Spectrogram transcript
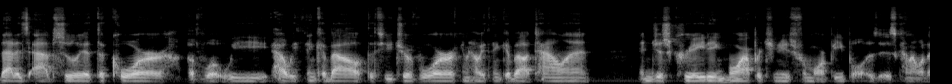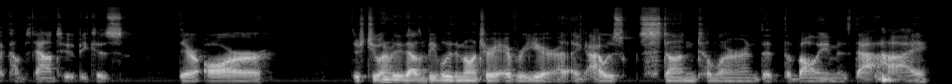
that is absolutely at the core of what we how we think about the future of work and how we think about talent and just creating more opportunities for more people is, is kind of what it comes down to because there are there's 250,000 people leave the military every year. I, I was stunned to learn that the volume is that high,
